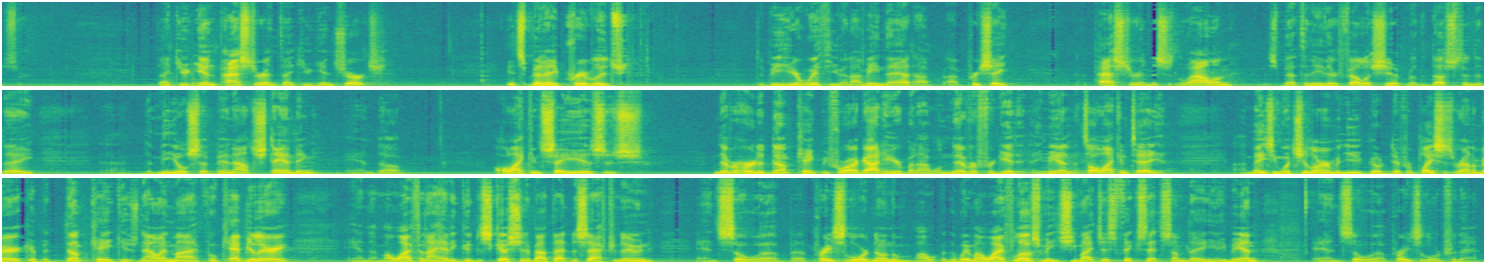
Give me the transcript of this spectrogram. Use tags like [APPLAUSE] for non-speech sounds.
you, sir. Thank you again, Pastor, and thank you again, church. It's been a privilege to be here with you, and I mean that. I, I appreciate Pastor and Mrs. Llewellyn, Miss Bethany, their fellowship, Brother Dustin today. Uh, the meals have been outstanding, and uh, all I can say is, is never heard a dump cake before I got here, but I will never forget it. Amen. That's all I can tell you. Amazing what you learn when you go to different places around America, but dump cake is now in my vocabulary. And uh, my wife and I had a good discussion about that this afternoon. And so, uh, uh, praise the Lord, knowing the, my, the, way my wife loves me, she might just fix that someday. Amen. And so, uh, praise the Lord for that.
